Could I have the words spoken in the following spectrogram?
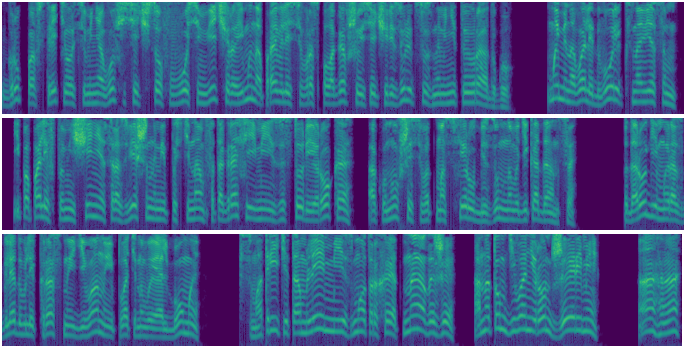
группа встретилась у меня в офисе часов в восемь вечера, и мы направились в располагавшуюся через улицу знаменитую «Радугу». Мы миновали дворик с навесом и попали в помещение с развешанными по стенам фотографиями из истории рока, окунувшись в атмосферу безумного декаданса. По дороге мы разглядывали красные диваны и платиновые альбомы. «Смотрите, там Лемми из Моторхед, надо же! А на том диване Рон Джереми!» «Ага,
